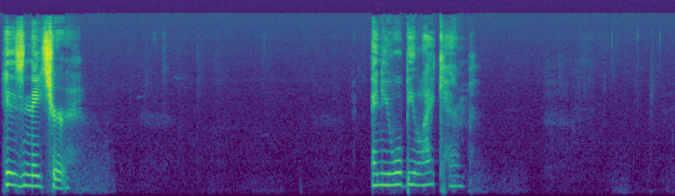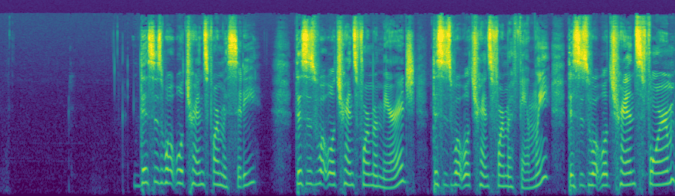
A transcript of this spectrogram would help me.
his nature. And you will be like him. This is what will transform a city. This is what will transform a marriage. This is what will transform a family. This is what will transform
